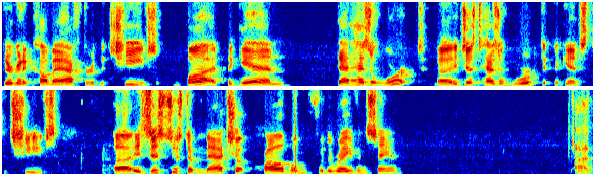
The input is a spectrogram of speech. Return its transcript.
they're going to come after the Chiefs, but again, that hasn't worked. Uh, it just hasn't worked against the Chiefs. Uh, is this just a matchup problem for the Ravens, Sam? I,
